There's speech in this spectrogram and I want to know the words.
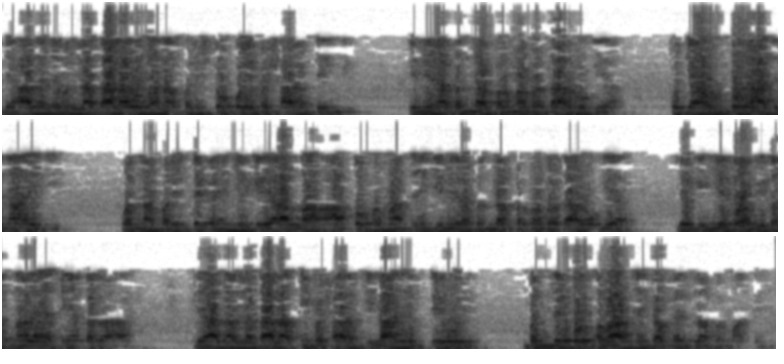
لہذا جب اللہ تعالیٰ روزانہ فرشتوں کو یہ بشارت دیں گی کہ میرا بندہ فرما بردار ہو گیا، تو کیا ان کو راج نہ آئے گی؟ ورنہ فرشتے کہیں گے کہ یا اللہ، آپ تو فرماتے ہیں کہ میرا بندہ فرما بردار ہو گیا۔ لیکن یہ تو ابھی تک نالائقیاں کر رہا ہے۔ لہٰذا اللہ تعالیٰ اپنی بشارت کی لاج رکھتے ہوئے بندے کو سنوارنے کا فیصلہ فرماتے ہیں۔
